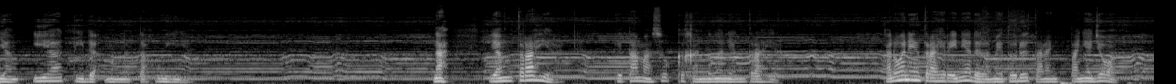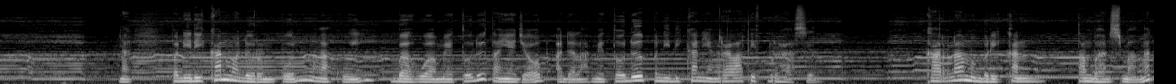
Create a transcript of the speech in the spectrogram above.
yang ia tidak mengetahuinya. Nah, yang terakhir, kita masuk ke kandungan yang terakhir. Kandungan yang terakhir ini adalah metode tanya jawab. Nah, pendidikan modern pun mengakui bahwa metode tanya jawab adalah metode pendidikan yang relatif berhasil. Karena memberikan tambahan semangat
